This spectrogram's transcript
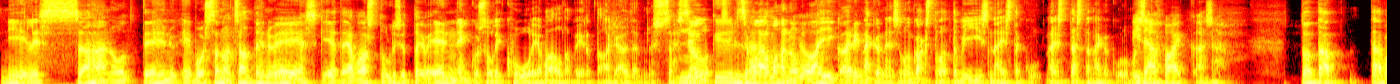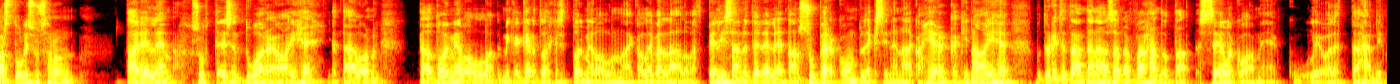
Niin, eli sähän oot tehnyt, ei voi sanoa, että sä oot tehnyt ESGtä ja vastuullisuutta jo ennen kuin se oli cool ja valtavirtaa käytännössä. No Silloin, kyllä, Se maailmahan on ollut joo. aika erinäköinen silloin 2005 näistä, näistä tästä näkökulmasta. Pitää paikkaansa. Tota, tämä vastuullisuushan on on edelleen suhteellisen tuore aihe, ja täällä on täällä toimialalla, mikä kertoo ehkä se toimialalla on aika levällä olevat pelisäännöt edelleen. Tämä on superkompleksinen, aika herkkäkin aihe, mutta yritetään tänään saada vähän tota selkoa meidän kuulijoille tähän. Niin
